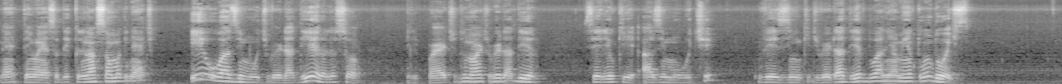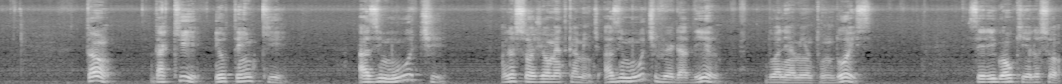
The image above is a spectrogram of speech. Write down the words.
Né? Tenho essa declinação magnética. E o azimute verdadeiro, olha só, ele parte do norte verdadeiro. Seria o que? Azimuth vezes de verdadeiro do alinhamento 1, 2. Então, daqui eu tenho que azimuth, olha só geometricamente, azimuth verdadeiro do alinhamento 1, 2 seria igual ao que? Olha só,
